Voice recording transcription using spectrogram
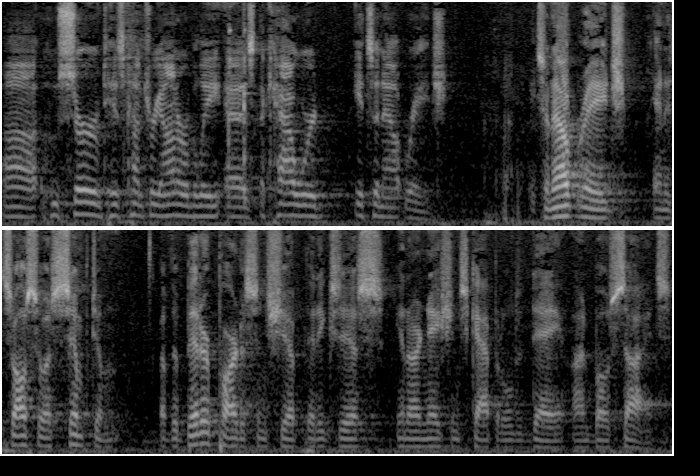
uh, who served his country honorably as a coward, it's an outrage. It's an outrage, and it's also a symptom of the bitter partisanship that exists in our nation's capital today on both sides.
